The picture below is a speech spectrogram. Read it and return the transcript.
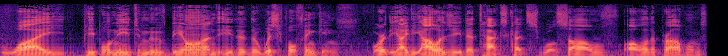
why people need to move beyond either the wishful thinking or the ideology that tax cuts will solve all of the problems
